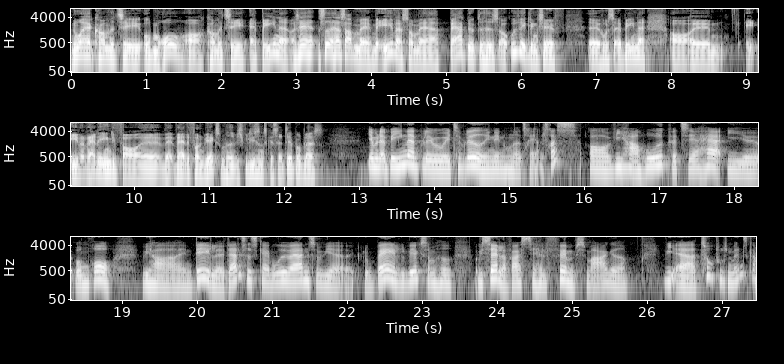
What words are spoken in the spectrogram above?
Nu er jeg kommet til Åben Rå og kommet til Abena, og så sidder jeg her sammen med, med Eva, som er bæredygtigheds- og udviklingschef øh, hos Abena. Og øh, Eva, hvad er det egentlig for, øh, hvad, hvad er det for en virksomhed, hvis vi lige sådan skal sætte det på plads? Jamen, Abena blev etableret i 1953, og vi har hovedkvarter her i øh, Områ. Vi har en del øh, datterselskaber ude i verden, så vi er en global virksomhed, og vi sælger faktisk til 90 markeder. Vi er 2.000 mennesker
